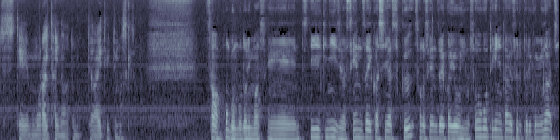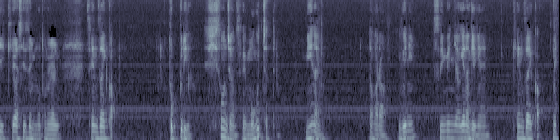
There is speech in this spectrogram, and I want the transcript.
してもらいたいなと思ってあえて言ってますけど。さあ本文戻ります、えー地域ニーズは潜在化しやすくその潜在化要因を総合的に対応する取り組みが地域ケアシステムに求められる。潜在化。どっぷり潜んじゃうんですね。潜っちゃってる。見えないの。だから上に水面に上げなきゃいけない。顕在化ね。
